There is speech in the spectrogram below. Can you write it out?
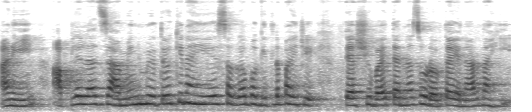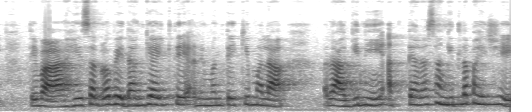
आणि आपल्याला जामीन मिळतो की नाही हे सगळं बघितलं पाहिजे त्याशिवाय त्यांना सोडवता येणार नाही. तेव्हा हे सगळं वेदांगी ऐकते आणि म्हणते की मला रागिनी आत्याला सांगितलं पाहिजे.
